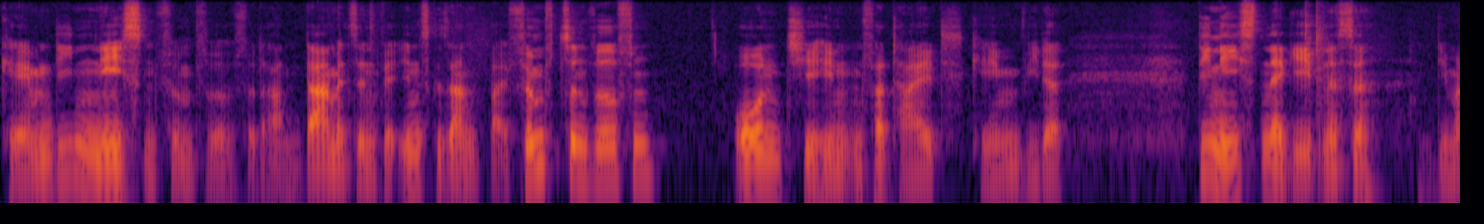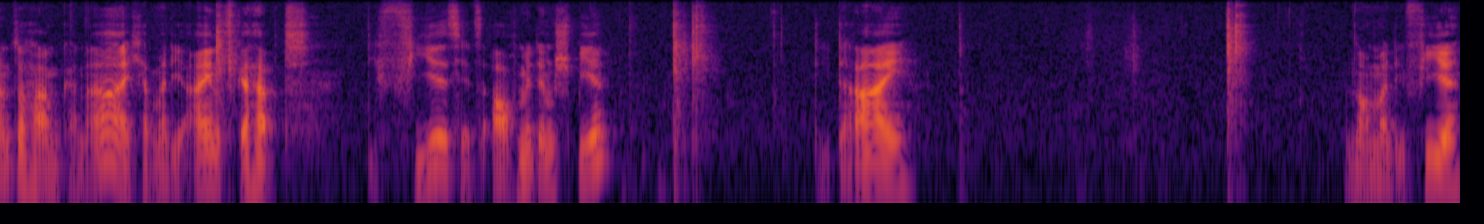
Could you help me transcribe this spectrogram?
kämen die nächsten 5 Würfe dran. Damit sind wir insgesamt bei 15 Würfen und hier hinten verteilt kämen wieder die nächsten Ergebnisse die man so haben kann. Ah, ich habe mal die 1 gehabt, die 4 ist jetzt auch mit im Spiel. Die 3. Nochmal die 4.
